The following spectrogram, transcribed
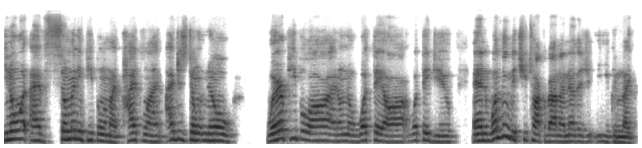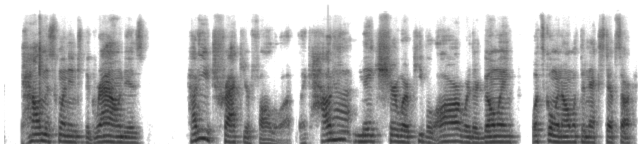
you know what? I have so many people in my pipeline. I just don't know where people are. I don't know what they are, what they do. And one thing that you talk about, and I know that you, you can like pound this one into the ground, is how do you track your follow up? Like, how do you make sure where people are, where they're going, what's going on, what the next steps are?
